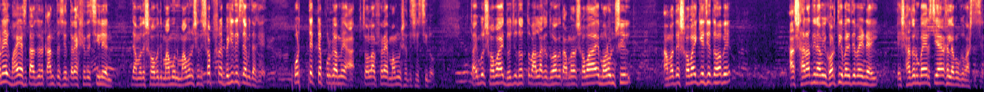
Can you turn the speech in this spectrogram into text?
অনেক ভাই আছে, তার জন্য কাঁদতেছেন, তারা একসাথে ছিলেন যে আমাদের সভাপতি মামুন। মামুনের সাথে সবসময় বেশি দেখছি আমি তাকে। প্রত্যেকটা প্রোগ্রামে চলাফেরায় মামুনের সাথে সে ছিল। তাই বলি, সবাই ধৈর্য ধরতে হবে, আল্লাহকে দোয়া করতে আমরা সবাই মরণশীল, আমাদের সবাইকে যেতে হবে। আর সারাদিন আমি ঘর থেকে বাড়িতে পারি নাই, এই সাধারণ ভাইয়ের চেয়ার খেলে আমাকে ভাসতেছে।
